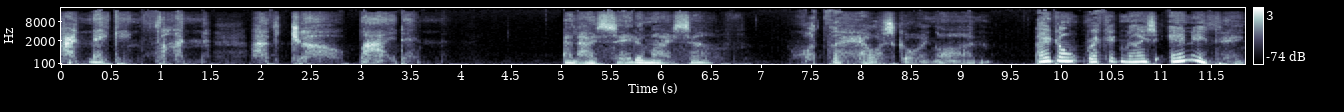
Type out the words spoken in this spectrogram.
I'm making fun of Joe Biden. And I say to myself, what the hell is going on? I don't recognize anything.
